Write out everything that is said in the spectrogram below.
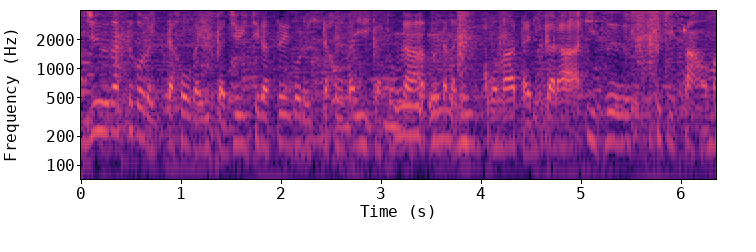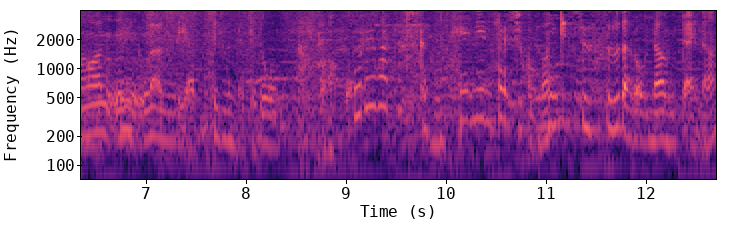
10月頃行った方がいいか11月頃行った方がいいかとか、あとだから日光の辺りから伊豆富士山を回ってとかってやってるんだけど、あこれは確かに定年退職満喫するだろうなみたいな、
